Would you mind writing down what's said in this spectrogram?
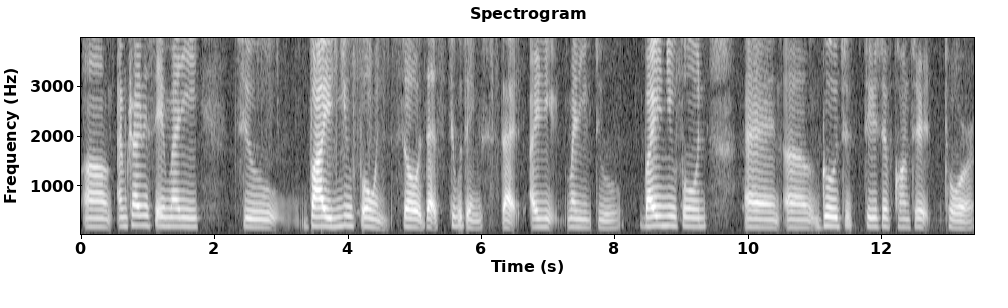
um, i'm trying to save money to buy a new phone. So that's two things that i need money to buy a new phone and uh, go to Taylor concert tour.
